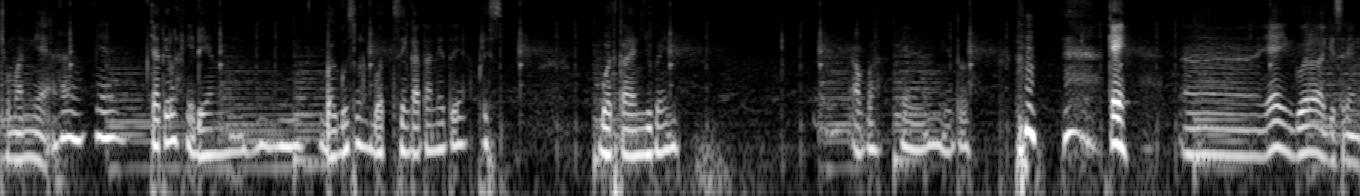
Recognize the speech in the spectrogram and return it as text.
Cuman ya ya carilah ide yang bagus lah buat singkatan itu ya please. Buat kalian juga ini. Apa? Ya gitu oke. Okay. uh, eh, ya gue lagi sering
